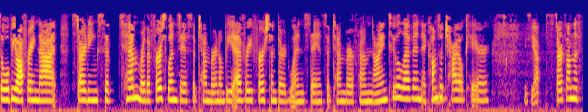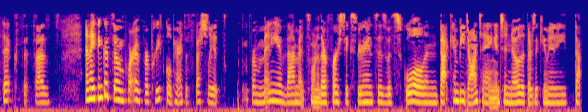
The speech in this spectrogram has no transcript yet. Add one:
so we'll be offering that starting September, the first Wednesday of September, and it'll be every first and third Wednesday in September from 9 to 11. It comes with mm-hmm. childcare. Yep, starts on the 6th, it says. And I think it's so important for preschool parents, especially. It's for many of them, it's one of their first experiences with school, and that can be daunting. And to know that there's a community that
